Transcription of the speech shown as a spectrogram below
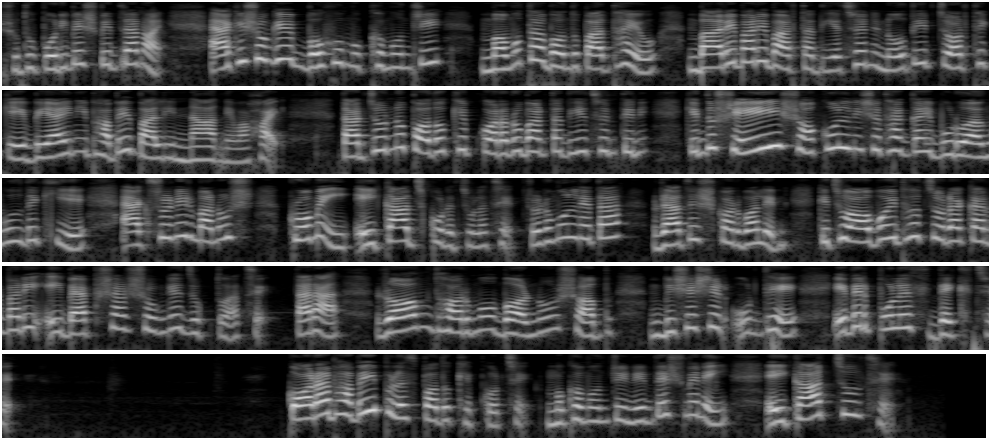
শুধু পরিবেশবিদরা নয়, একই সঙ্গে বহু মুখ্যমন্ত্রী মমতা বন্দ্যোপাধ্যায়ও বারে বারে বার্তা দিয়েছেন নদীর চর থেকে বেআইনিভাবে বালি না নেওয়া হয়। তার জন্য পদক্ষেপ করারও বার্তা দিয়েছেন তিনি। কিন্তু সেই সকল নিষেধাজ্ঞায় বুড়ো আঙুল দেখিয়ে এক শ্রেণির মানুষ ক্রমেই এই কাজ করে চলেছে। তৃণমূল নেতা রাজেশ কর বলেন, কিছু অবৈধ চোরাকারবারি এই ব্যবসার সঙ্গে যুক্ত আছে। তারা রং, ধর্ম, বর্ণ সব বিশেষের ঊর্ধ্বে এদের পুলিশ দেখছে। কড়াভাবেই পুলিশ পদক্ষেপ করছে। মুখ্যমন্ত্রী নির্দেশ মেনেই এই কাজ চলছে।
